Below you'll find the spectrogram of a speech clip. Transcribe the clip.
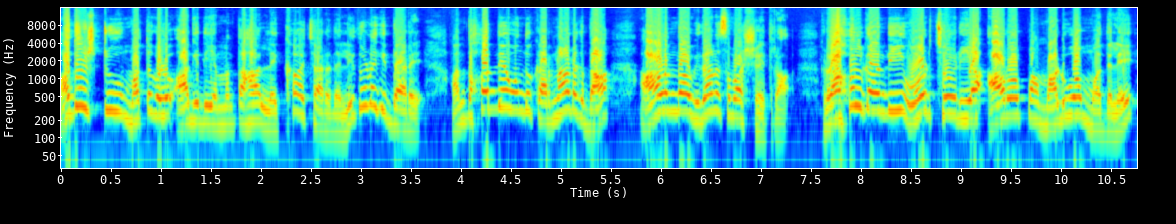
ಅದೆಷ್ಟು ಮತಗಳು ಆಗಿದೆ ಎಂಬಂತಹ ಲೆಕ್ಕಾಚಾರದಲ್ಲಿ ತೊಡಗಿದ್ದಾರೆ. ಅಂತಹದ್ದೇ ಒಂದು ಕರ್ನಾಟಕದ ಆಳಂದ ವಿಧಾನಸಭಾ ಕ್ಷೇತ್ರ. ರಾಹುಲ್ ಗಾಂಧಿ ವೋಟ್ ಚೋರಿಯ ಆರೋಪ ಮಾಡುವ ಮೊದಲೇ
